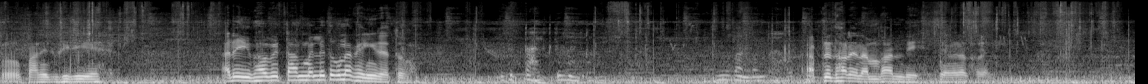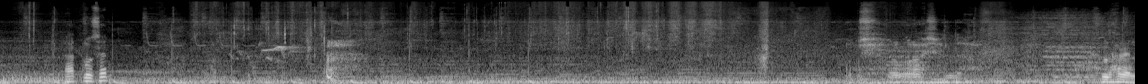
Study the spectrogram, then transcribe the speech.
তো পানির ভিজিয়ে। আরে এইভাবে টান মারলে তো মনে ভেঙে যেত। আপনি ধরেন আমি দিই ক্যামেরা ধরেন। হাত মোছেন। ধরেন।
